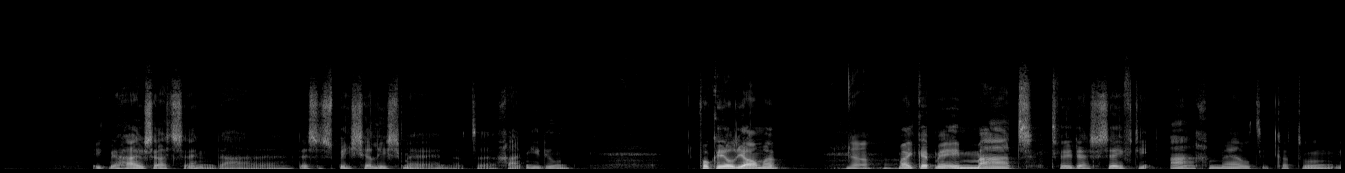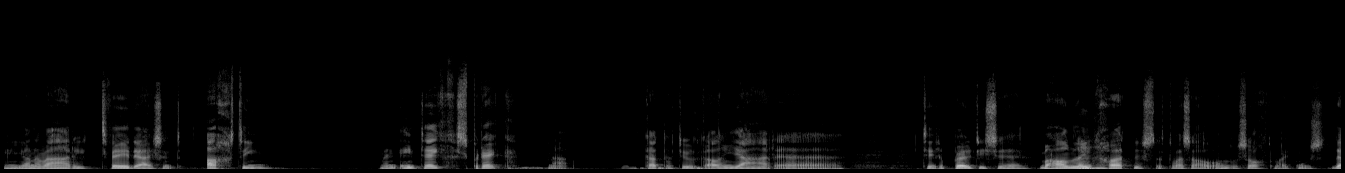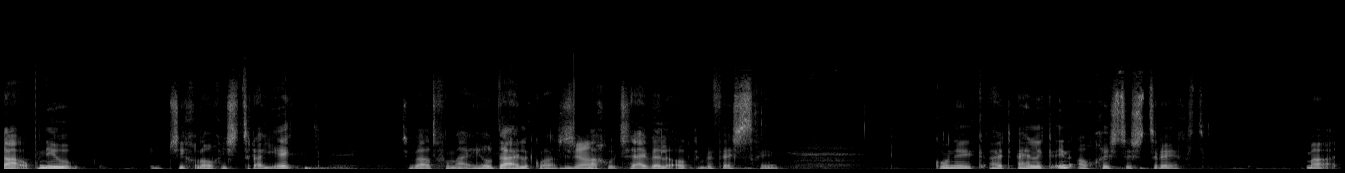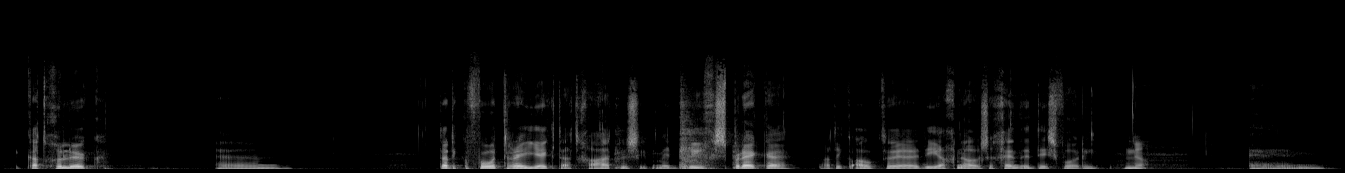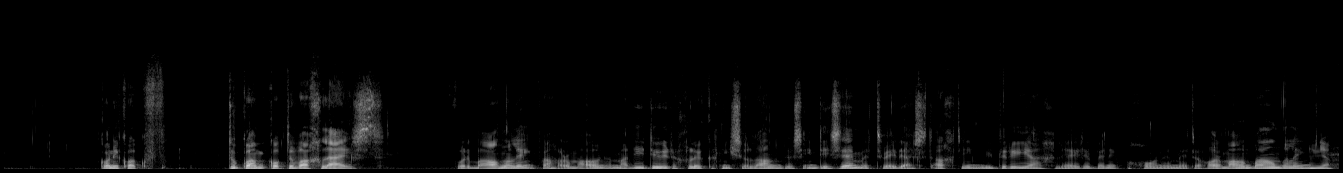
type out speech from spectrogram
ik ben huisarts en daar, eh, dat is een specialisme en dat ga ik niet doen. Vond ik heel jammer. Ja, Maar ik heb me in maart 2017 aangemeld. Ik had toen in januari 2018 mijn intakegesprek. Nou, ik had natuurlijk al een jaar eh, therapeutische behandeling Mhm. gehad, dus dat was al onderzocht. Maar ik moest daar opnieuw een psychologisch traject. Terwijl het voor mij heel duidelijk was. Ja. Maar goed, zij willen ook de bevestiging. Kon ik uiteindelijk in augustus terecht. Maar ik had geluk ehm, dat ik een voortraject had gehad. Dus met drie gesprekken had ik ook de diagnose genderdysforie. ja. En kon ik ook, toen kwam ik op de wachtlijst voor de behandeling van hormonen, maar die duurde gelukkig niet zo lang. Dus in december 2018, nu drie jaar geleden, ben ik begonnen met de hormoonbehandeling. ja.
